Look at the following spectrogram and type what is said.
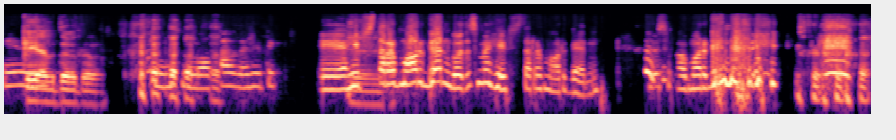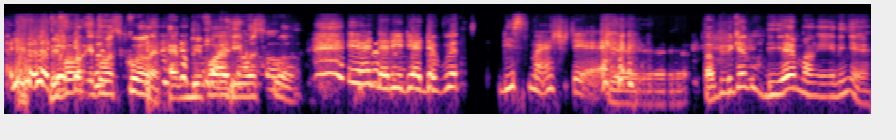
Ini Iya betul betul. musuh lokal gak sih, Tik? Iya, hipster Morgan, gue tuh sebenarnya hipster Morgan. Gue suka Morgan dari dulu dia Before it was cool ya. Eh, Before Before he was cool. iya dari dia debut di Smash ya. Iya iya iya. Tapi kan dia emang ininya ya,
